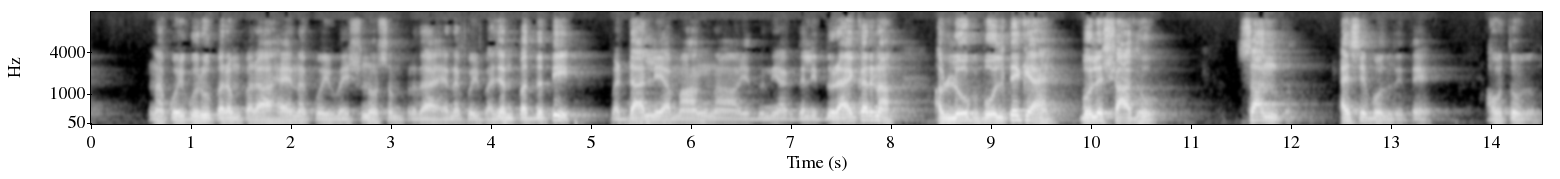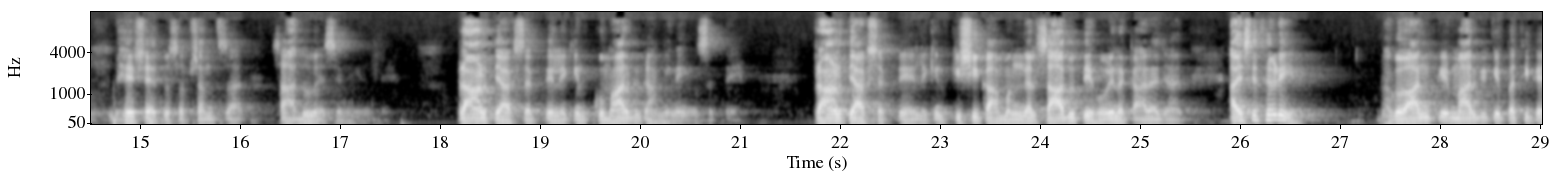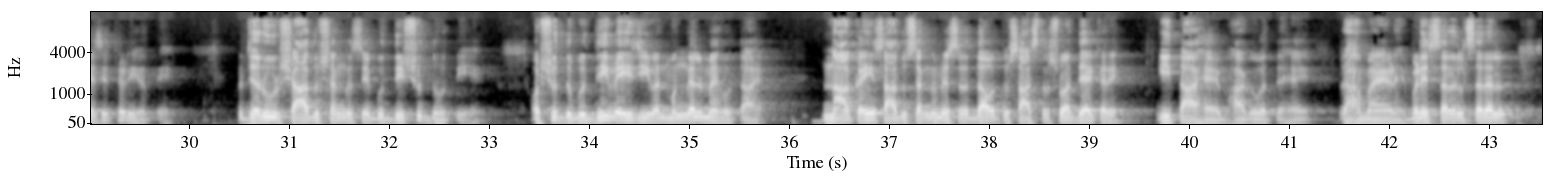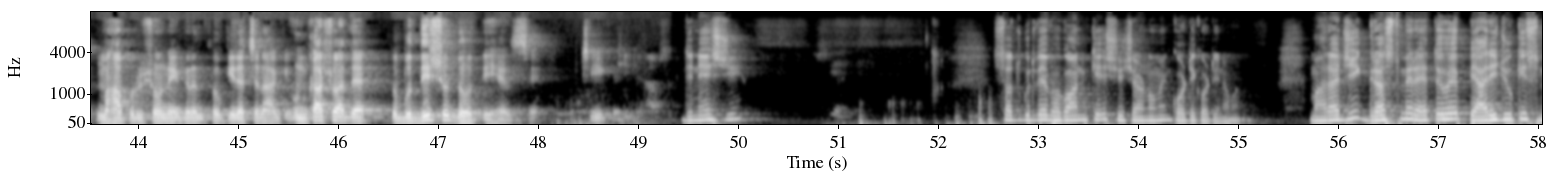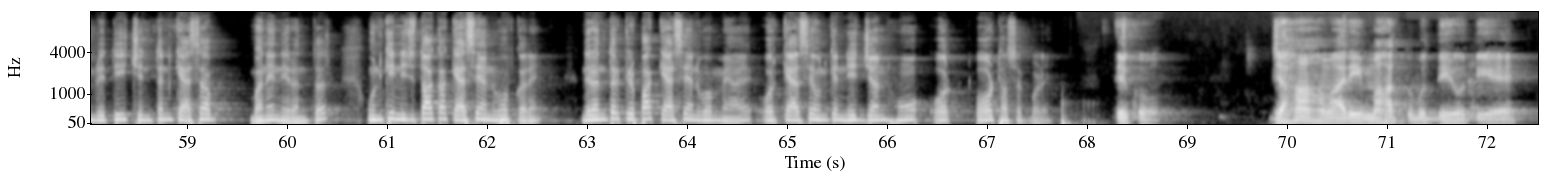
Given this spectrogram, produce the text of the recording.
ना कोई गुरु परंपरा है, ना कोई वैष्णव संप्रदाय है, ना कोई भजन पद्धति बट डाल लिया मांगना, ये दुनिया की दलित दुराय करना। अब लोग बोलते क्या है? बोले, साधु, संत, ऐसे बोल देते हैं। अब तो भेष है तो सब संत साधु ऐसे नहीं होते। प्राण त्याग सकते लेकिन कुमार्गामी नहीं हो सकते। प्राण त्याग सकते हैं, लेकिन किसी का मंगल साधु ते हो न कार्य जाए। ऐसे थोड़ी है। भगवान के मार्ग के पथिक ऐसे थोड़ी होते हैं? तो ज़रूर साधु संग से बुद्धि शुद्ध होती है। और शुद्ध बुद्धि में ही जीवन मंगलमय होता है। ना कहीं साधु संग में श्रद्धा हो तो शास्त्र स्वाध्याय करे। गीता है, भागवत है, रामायण है, बड़े सरल सरल महापुरुषों ने ग्रंथों की रचना की, उनका स्वाध्याय तो बुद्धि शुद्ध होती है उससे। ठीक है। दिनेश जी। सदगुरुदेव भगवान के श्री चरणों में कोटि कोटि नमन। महाराज जी, ग्रस्त में रहते हुए प्यारी जू की स्मृति, चिंतन कैसा बने निरंतर, उनकी निजता का कैसे अनुभव करें? निरंतर कृपा कैसे अनुभव में आए और कैसे उनके निज जन हो और और ठसक बढ़े? देखो, जहाँ हमारी महत्व बुद्धि होती है,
